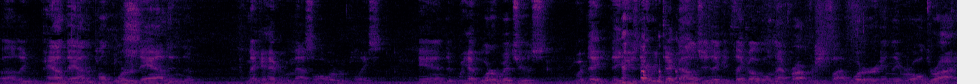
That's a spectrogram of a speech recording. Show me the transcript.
Uh, they would pound down and pump water down and uh, make a heck of a mess all over the place. And we had water witches. They, they used every technology they could think of on that property to find water, and they were all dry.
